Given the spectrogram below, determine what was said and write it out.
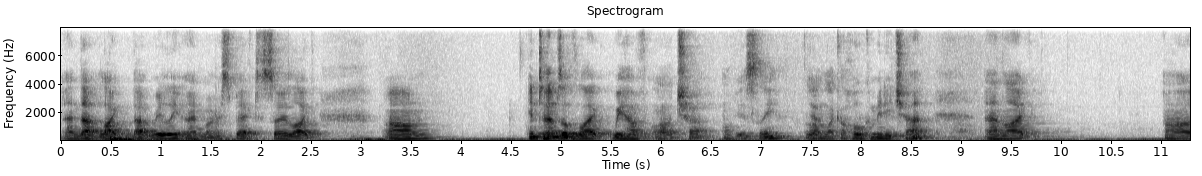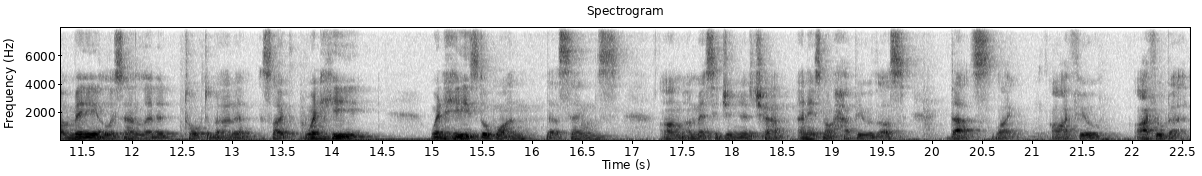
and that like that really earned my respect. So like, um, in terms of like we have our chat obviously, Yeah. um, like a whole committee chat, and like, uh, me, Alyssa, and Leonard talked about it. It's like when he, when he's the one that sends, um, a message in your chat and he's not happy with us, that's like I feel I feel bad.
